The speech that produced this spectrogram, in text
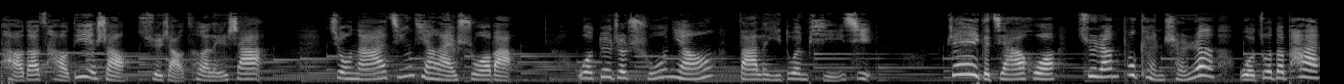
跑到草地上去找特蕾莎。就拿今天来说吧，我对着厨娘发了一顿脾气，这个家伙居然不肯承认我做的派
